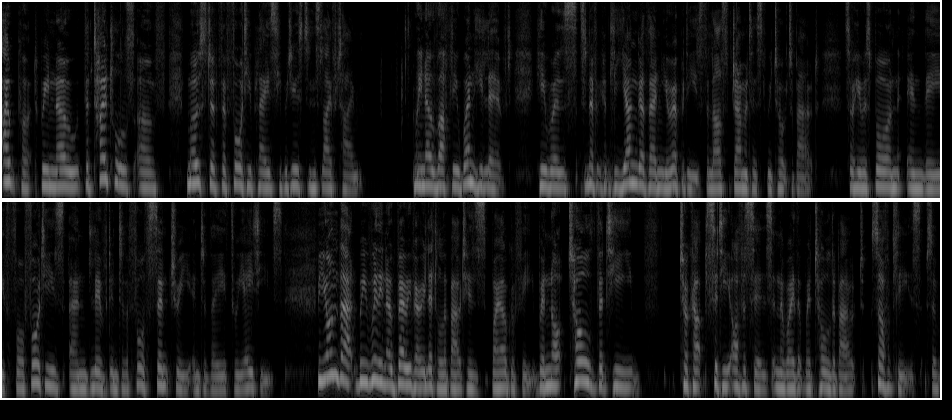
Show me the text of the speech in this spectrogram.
output. We know the titles of most of the forty plays he produced in his lifetime we know roughly when he lived. He was significantly younger than Euripides, the last dramatist we talked about. So he was born in the 440s and lived into the fourth century, into the 380s. Beyond that, we really know very, very little about his biography. We're not told that he took up city offices in the way that we're told about Sophocles. So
